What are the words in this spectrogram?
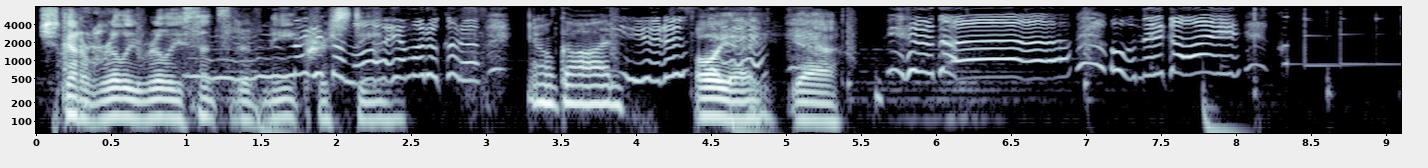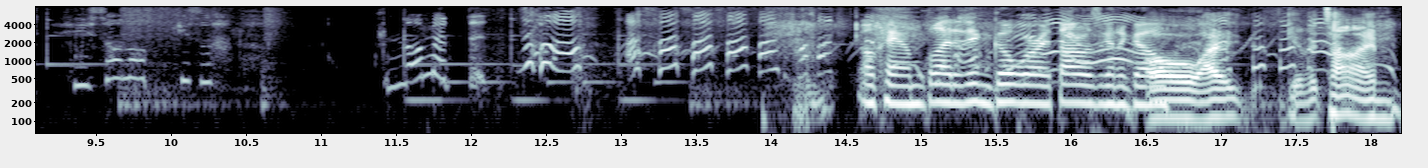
she's got a really, really sensitive knee, Christine. Oh god. Oh yeah, yeah. Okay, I'm glad it didn't go where I thought it was gonna go. Oh, I give it time.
